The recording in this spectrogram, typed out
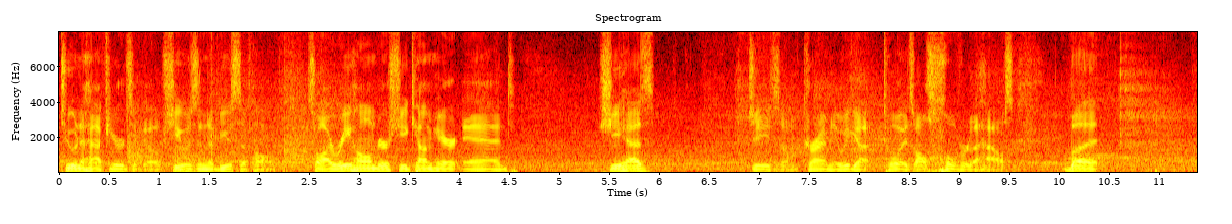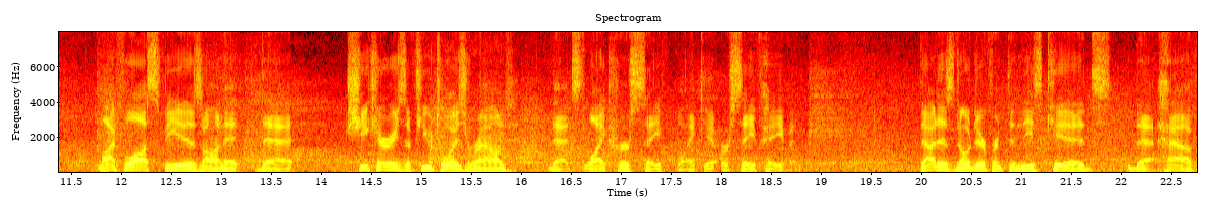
two and a half years ago. She was in an abusive home. So I rehomed her. She come here and she has, jeez, I'm crying. We got toys all over the house. But my philosophy is on it that she carries a few toys around that's like her safe blanket or safe haven. That is no different than these kids that have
